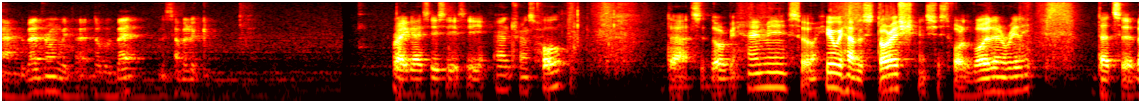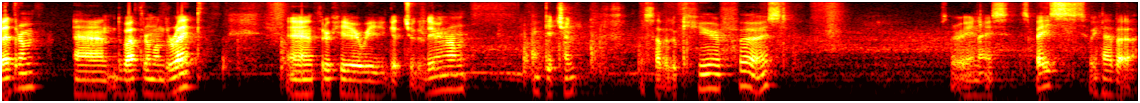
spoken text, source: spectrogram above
and bedroom with a double bed. Let's have a look. Right, guys, this is the entrance hall. That's the door behind me. So here we have the storage. It's just for the boiler, really. That's a bedroom and the bathroom on the right. And through here we get to the living room and kitchen. Let's have a look here first. It's a really nice space. We have a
